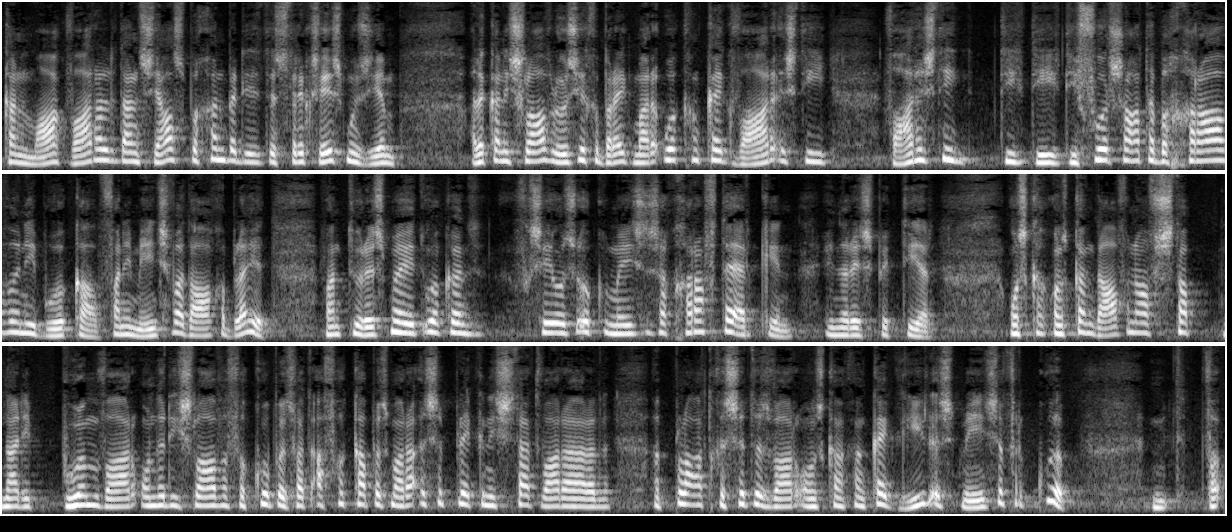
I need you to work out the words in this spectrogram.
kan maak waar hulle dan selfs begin by die 6 museum. Hulle kan die slaafloosie gebruik, maar ook gaan kyk waar is die waar is die die die die voorsate begrawe in die Bo-Kaap van die mense wat daar gebly het. Want toerisme het ook aan sê ons ook mense se grafte erken en respekteer. Ons kan ons kan daarvan af stap na die boom waar onder die slawe verkoop is wat afgekap is, maar daar is 'n plek in die stad waar daar 'n plaas gesit is waar ons kan gaan kyk. Hier is mense verkoop. Wat,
